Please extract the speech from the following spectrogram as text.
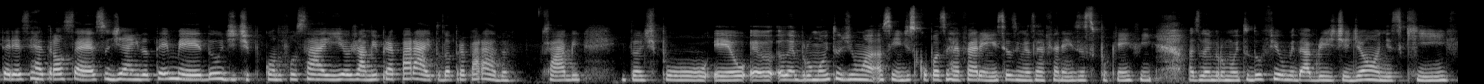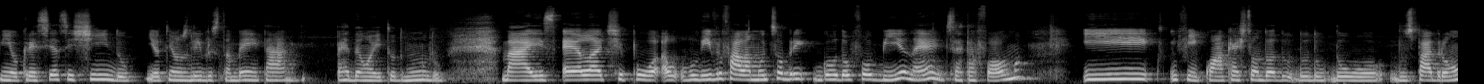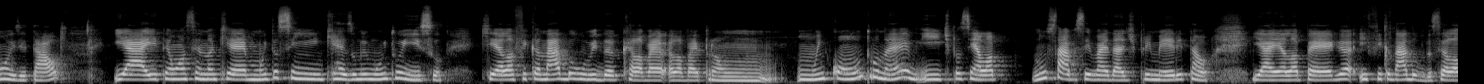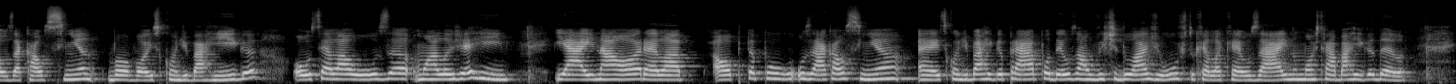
Teria esse retrocesso de ainda ter medo de, tipo, quando for sair, eu já me preparar e toda preparada sabe? Então, tipo, eu, eu, eu, lembro muito de uma, assim, desculpa as referências, minhas referências, porque, enfim, mas lembro muito do filme da Bridget Jones, que, enfim, eu cresci assistindo, e eu tenho os livros também, tá? Perdão aí todo mundo, mas ela, tipo, o livro fala muito sobre gordofobia, né, de certa forma, e, enfim, com a questão do, do, do, do dos padrões e tal. E aí tem uma cena que é muito assim, que resume muito isso, que ela fica na dúvida, que ela vai, ela vai para um, um encontro, né? E tipo assim, ela não sabe se vai dar de primeira e tal. E aí ela pega e fica na dúvida se ela usa calcinha, vovó esconde barriga, ou se ela usa uma lingerie. E aí na hora ela opta por usar a calcinha é, esconde barriga para poder usar um vestido lá justo que ela quer usar e não mostrar a barriga dela.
